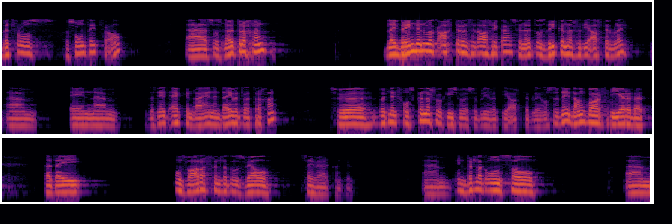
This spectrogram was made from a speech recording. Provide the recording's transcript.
bid vir ons gesondheid veral. Uh as ons nou terug gaan bly Brendan ook agter in Suid-Afrika. So nou het ons drie kinders wat hier agter bly. Ehm um, en ehm um, dis net ek en Diane en David wat teruggaan. So bid net vir ons kinders ook hier so asseblief wat hier agterbly. Ons is net dankbaar vir die Here dat dat hy ons waardig vind dat ons wel sy werk kan doen. Ehm um, en bid dat ons sal ehm um,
